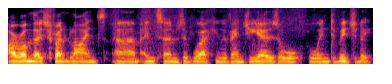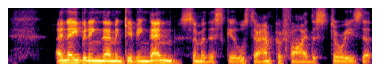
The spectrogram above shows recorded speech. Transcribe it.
are on those front lines um, in terms of working with NGOs or, or individually, enabling them and giving them some of the skills to amplify the stories that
